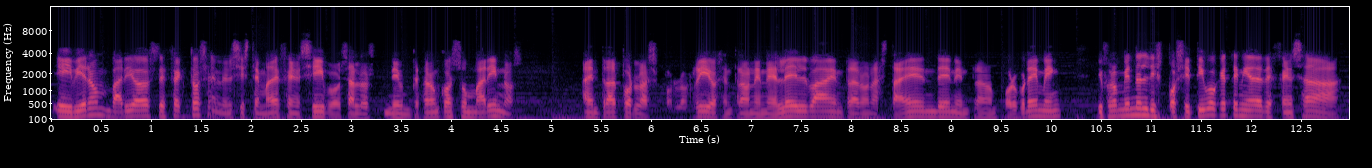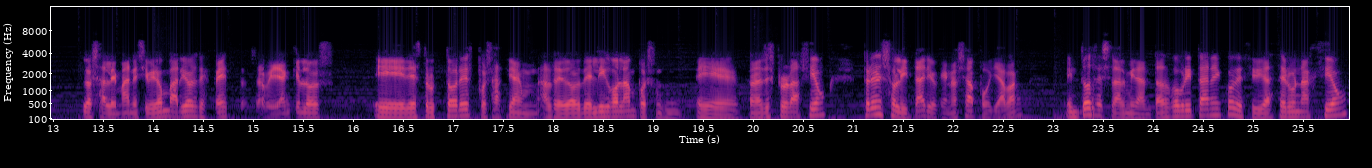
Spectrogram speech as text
y vieron varios defectos en el sistema defensivo. O sea, los, empezaron con submarinos a entrar por los, por los ríos, entraron en el Elba, entraron hasta Enden, entraron por Bremen, y fueron viendo el dispositivo que tenía de defensa los alemanes y vieron varios defectos. O veían que los eh, destructores pues hacían alrededor de Ligoland pues eh, zonas de exploración, pero en solitario, que no se apoyaban. Entonces el almirantazgo británico decidió hacer una acción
